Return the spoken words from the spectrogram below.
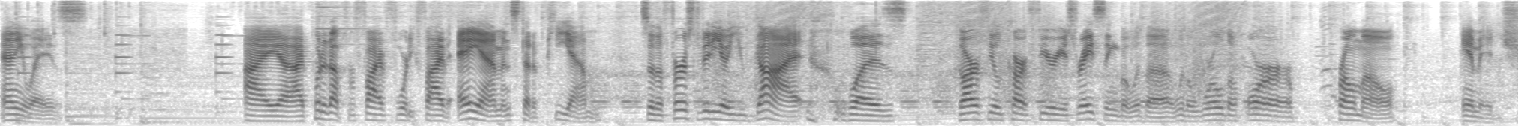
Anyways. I, uh, I put it up for 5.45 a.m. instead of p.m. So the first video you got was Garfield Kart Furious Racing, but with a, with a World of Horror promo image.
